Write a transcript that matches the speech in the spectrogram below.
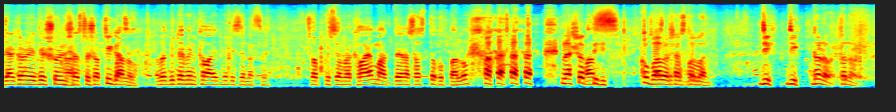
যার কারণে এদের শরীর স্বাস্থ্য সব ঠিক ভালো। আছে? তবে ভিটামিন খাওয়াই মেডিসিন আছে। সব কিছু আমরা খাওয়াই মাছ দেয় না স্বাস্থ্য খুব ভালো। না সত্যি খুব ভালো স্বাস্থ্যবান। জি জি ধন্যবাদ ধন্যবাদ।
